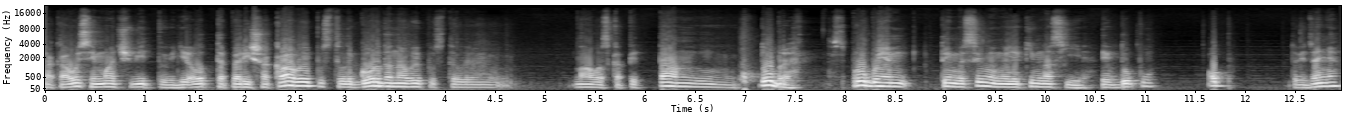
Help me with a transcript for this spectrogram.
Так, а ось і матч відповіді. От тепер і Шака випустили, Гордона випустили. Навас капітан. Добре. Спробуємо тими силами, які в нас є. І в дупу. Оп. До відзення.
